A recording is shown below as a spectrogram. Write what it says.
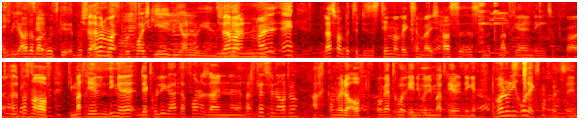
Ich will auch noch mal kurz gehen. Ich will einfach nur mal- bevor, ich gehe, will ich auch noch mal gehen. Ich will einmal, Ja, weil, ey, lass mal bitte dieses Thema wechseln, weil ich hasse es, mit materiellen Dingen zu prahlen. Also pass mal auf, die materiellen Dinge, der Kollege hat da vorne sein, äh, was fest für ein Auto? Ach komm, hör doch auf, wir wollen gar nicht drüber reden über die materiellen Dinge. Wir wollen nur die Rolex mal kurz sehen.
